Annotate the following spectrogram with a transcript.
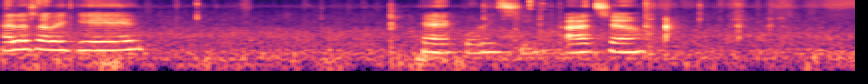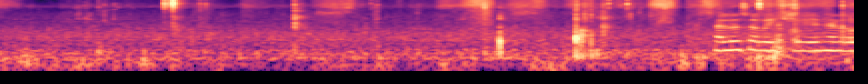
হ্যালো সবাইকে। হ্যাঁ করেছি। আচ্ছা। হ্যালো সবাইকে হ্যালো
